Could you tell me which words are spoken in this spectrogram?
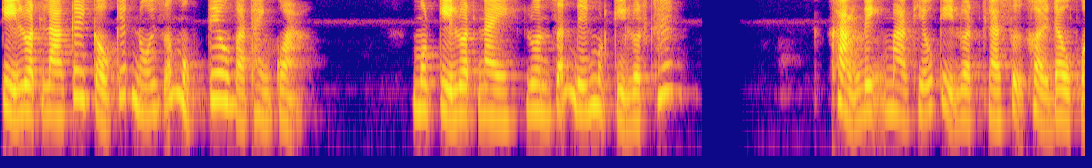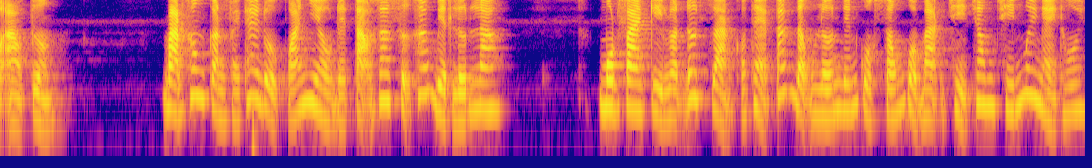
kỷ luật là cây cầu kết nối giữa mục tiêu và thành quả một kỷ luật này luôn dẫn đến một kỷ luật khác khẳng định mà thiếu kỷ luật là sự khởi đầu của ảo tưởng bạn không cần phải thay đổi quá nhiều để tạo ra sự khác biệt lớn lao. Một vài kỷ luật đơn giản có thể tác động lớn đến cuộc sống của bạn chỉ trong 90 ngày thôi.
